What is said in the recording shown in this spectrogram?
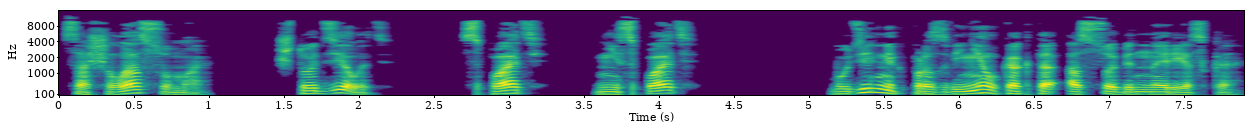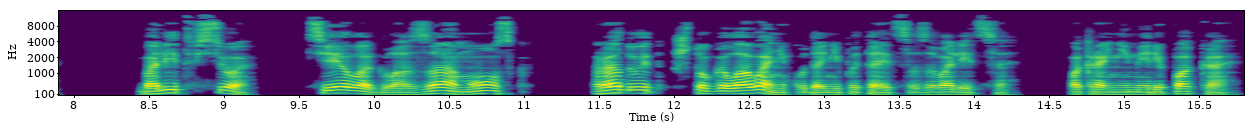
Сошла с ума? Что делать? Спать? Не спать? Будильник прозвенел как-то особенно резко. Болит все: тело, глаза, мозг. Радует, что голова никуда не пытается завалиться, по крайней мере, пока.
